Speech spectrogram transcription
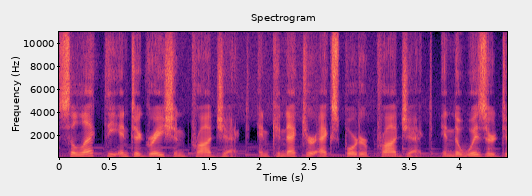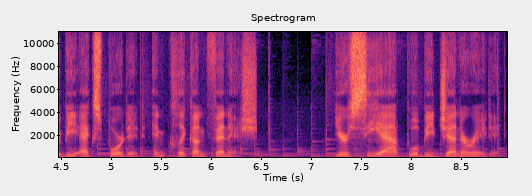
Select the Integration Project and Connector Exporter Project in the wizard to be exported, and click on Finish. Your CApp will be generated.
